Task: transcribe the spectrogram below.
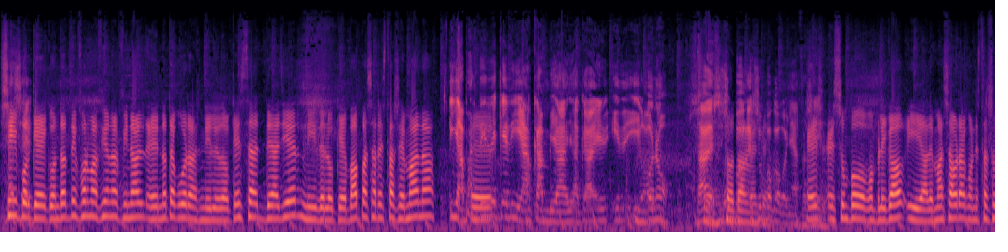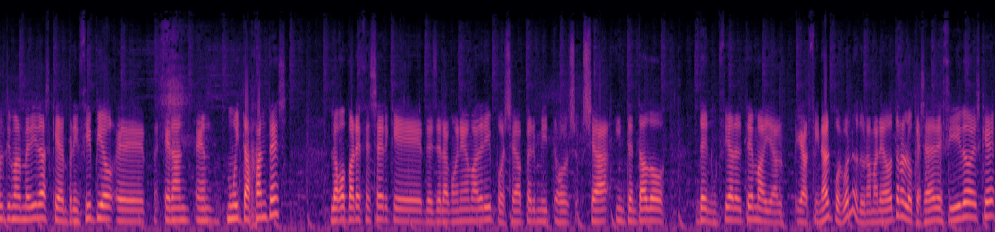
Sí, No sé. porque con tanta información al final eh, no te acuerdas ni de lo que es de ayer ni de lo que va a pasar esta semana. ¿Y a partir Eh, de qué día cambia y acá- y- y- o no? ¿Sabes? Es, un po- totalmente. es un poco coñazo. Es, sí. es un poco complicado y además ahora con estas últimas medidas que en principio eh, eran en- muy tajantes, luego parece ser que desde la Comunidad de Madrid pues se ha, permit- o se ha intentado denunciar el tema y al, y al final, pues bueno, de una manera u otra lo que se ha decidido es que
